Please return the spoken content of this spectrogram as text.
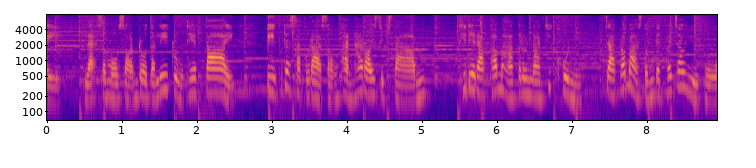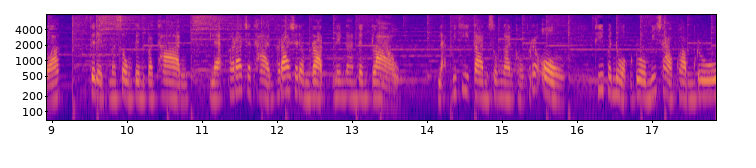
ย และสโมสรโรตารี่กรุงเทพใต้ ปีพุทธศักราช 2513 ที่ได้รับพระมหากรุณาธิคุณ จากพระบาทสมเด็จพระเจ้าอยู่หัว เสด็จมาทรงเป็นประธาน และพระราชทานพระราชดำรัสในงานดังกล่าว และวิธีการทรงงานของพระองค์ ที่ผนวกรวมวิชาความรู้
